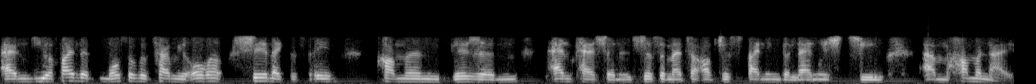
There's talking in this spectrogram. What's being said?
And you'll find that most of the time you all share like the same common vision and passion. It's just a matter of just finding the language to um, harmonize.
